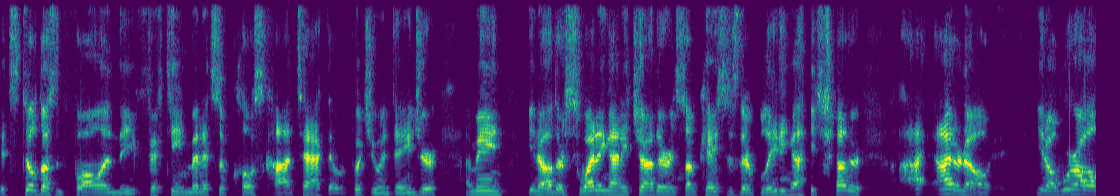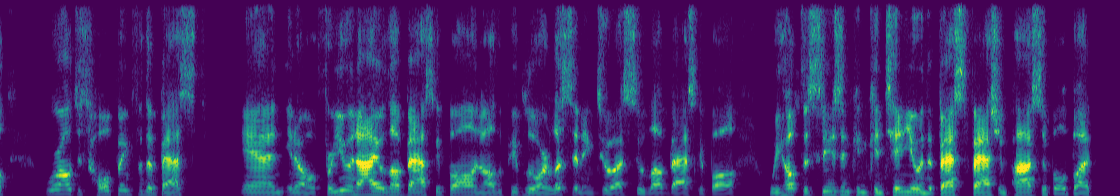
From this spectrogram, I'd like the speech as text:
it still doesn't fall in the 15 minutes of close contact that would put you in danger. I mean, you know, they're sweating on each other. In some cases, they're bleeding on each other. I, I don't know. You know, we're all we're all just hoping for the best. And, you know, for you and I who love basketball and all the people who are listening to us who love basketball, we hope the season can continue in the best fashion possible. But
